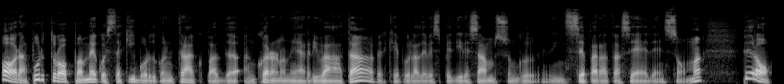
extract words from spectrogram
Ora purtroppo a me questa keyboard con il trackpad ancora non è arrivata perché poi la deve spedire Samsung in separata sede insomma. Però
